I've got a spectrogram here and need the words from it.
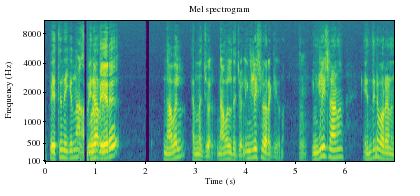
ഇപ്പൊ എത്തി നിൽക്കുന്ന പേര്? നവൽ എന്ന ജ്വൽ നവൽ ദ ജ്വൽ. ഇംഗ്ലീഷിൽ ഇറക്കിയിരുന്നു ഇംഗ്ലീഷിലാണ് എന്തിനു പറയണം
